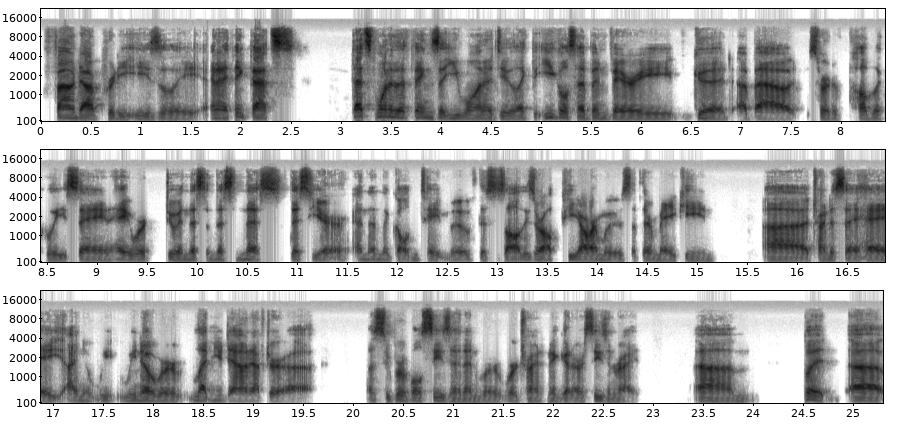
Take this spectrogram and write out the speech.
found out pretty easily, and I think that's that's one of the things that you want to do. Like the Eagles have been very good about sort of publicly saying, "Hey, we're doing this and this and this this year," and then the Golden Tate move. This is all; these are all PR moves that they're making, uh, trying to say, "Hey, I know we we know we're letting you down after a." a Super Bowl season, and we're we're trying to get our season right. Um, but uh,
